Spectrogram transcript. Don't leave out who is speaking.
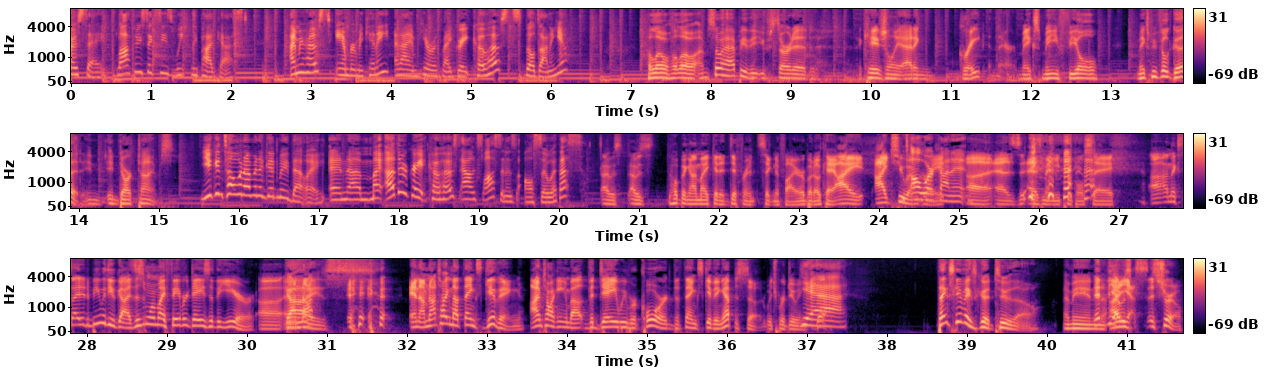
Speaker 1: Pro Se, Law 360's weekly podcast. I'm your host, Amber McKinney, and I am here with my great co hosts, Bill Donahue.
Speaker 2: Hello, hello. I'm so happy that you've started occasionally adding great in there. Makes me feel makes me feel good in, in dark times.
Speaker 1: You can tell when I'm in a good mood that way. And um, my other great co-host, Alex Lawson, is also with us.
Speaker 3: I was I was hoping I might get a different signifier, but okay, I I too am
Speaker 1: I'll work on it.
Speaker 3: Uh, as as many people say. Uh, I'm excited to be with you guys. This is one of my favorite days of the year, uh, and I'm not-
Speaker 2: Guys.
Speaker 3: and I'm not talking about Thanksgiving. I'm talking about the day we record the Thanksgiving episode, which we're doing.
Speaker 1: Yeah.
Speaker 2: Thanksgiving's good too though. I mean.
Speaker 3: It- yeah,
Speaker 2: I was
Speaker 3: yes, it's true.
